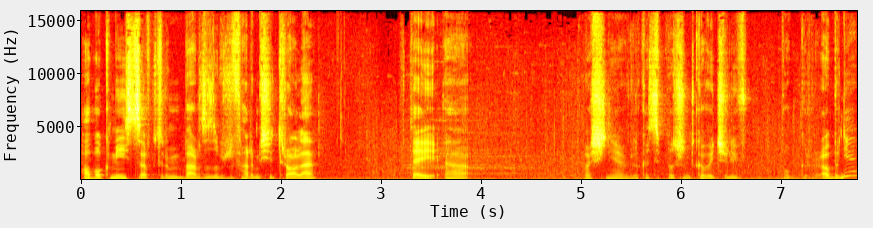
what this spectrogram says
obok miejsca, w którym bardzo dobrze farmi się trole, w tej a, właśnie w lokacji początkowej, czyli w Pogrobnie?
